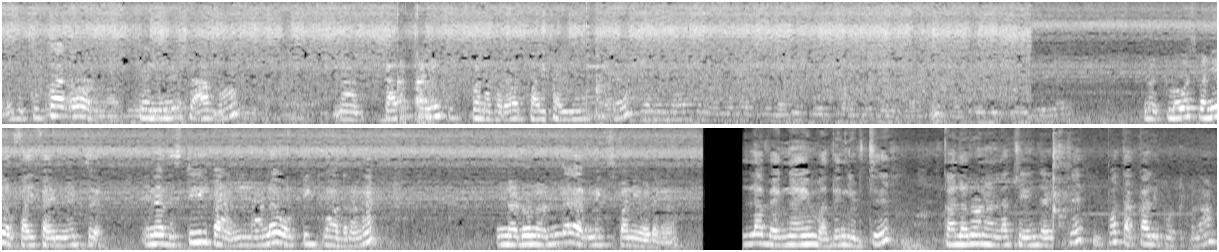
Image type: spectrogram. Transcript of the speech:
இது குக்காக டென் மினிட்ஸ் ஆகும். நான் கலர் பண்ணி குக் பண்ண போகிறேன் ஒரு ஃபைவ் ஃபைவ் மினிட்ஸு நான் க்ளோஸ் பண்ணி ஒரு ஃபைவ் ஃபைவ் மினிட்ஸு ஏன்னா அது ஸ்டீல் பேன்னால ஒட்டிக்கும் அதனால நடு நடுவில் மிக்ஸ் பண்ணி விடுங்க. நல்லா வெங்காயம் வதங்கிடுச்சு. கலரும் நல்லா சேஞ்ச் ஆகிடுச்சு இப்போ தக்காளி போட்டுக்கலாம்.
